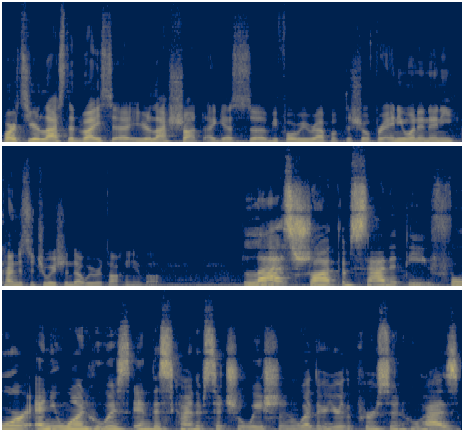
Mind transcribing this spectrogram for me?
Parts, your last advice, uh, your last shot, I guess, uh, before we wrap up the show for anyone in any kind of situation that we were talking about. Last shot of sanity for anyone who is in this kind of situation, whether you're the person who has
